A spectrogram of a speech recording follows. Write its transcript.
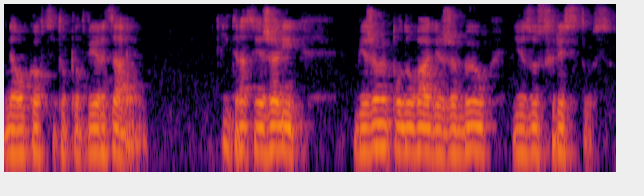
i naukowcy to potwierdzają. I teraz jeżeli bierzemy pod uwagę, że był Jezus Chrystus,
